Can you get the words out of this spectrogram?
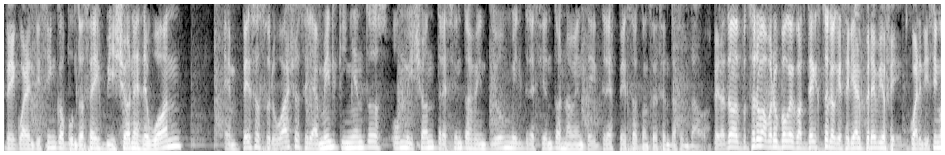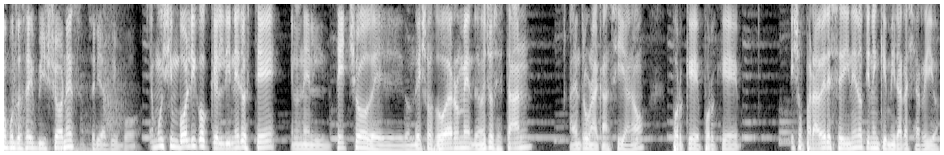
de 45.6 billones de won en pesos uruguayos sería 1.501.321.393 pesos con 60 centavos. Pero todo, solo para poner un poco de contexto, lo que sería el premio, fi- 45.6 billones sería tipo... Es muy simbólico que el dinero esté en el techo de donde ellos duermen, donde ellos están, adentro de una alcancía, ¿no? ¿Por qué? Porque ellos para ver ese dinero tienen que mirar hacia arriba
